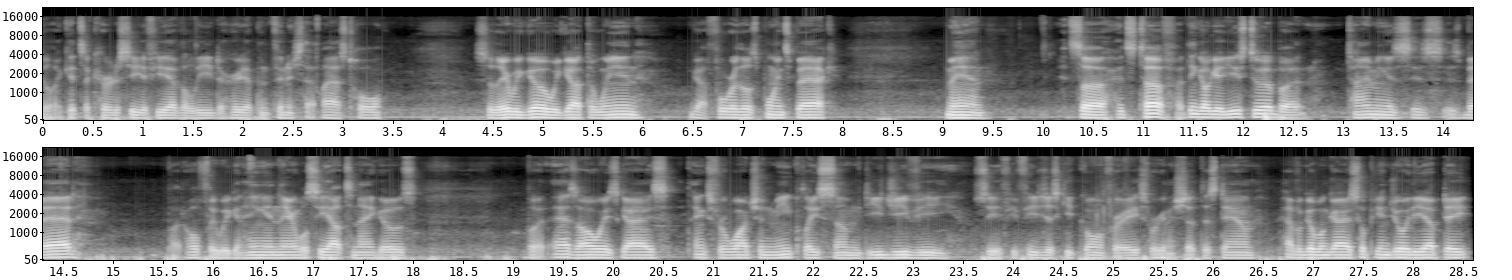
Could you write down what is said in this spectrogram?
Feel like it's a courtesy if you have the lead to hurry up and finish that last hole. So there we go. We got the win. Got four of those points back. Man, it's uh it's tough. I think I'll get used to it, but timing is is is bad. But hopefully we can hang in there. We'll see how tonight goes. But as always, guys, Thanks for watching me play some DGV. See if, you just keep going for ace. We're going to shut this down. Have a good one, guys. Hope you enjoy the update.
